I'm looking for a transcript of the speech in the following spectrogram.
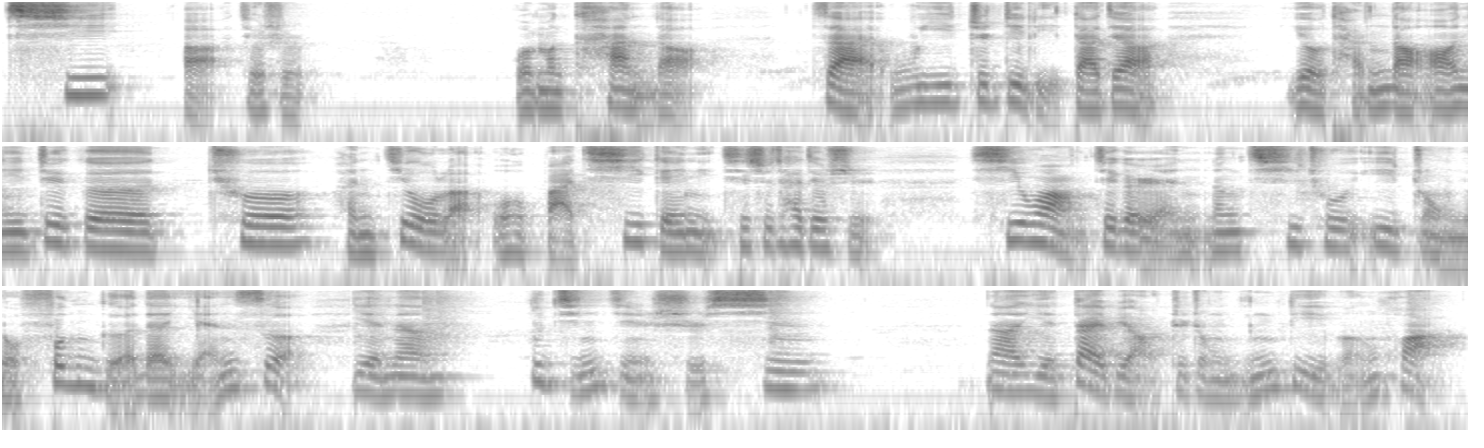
七啊，就是我们看到在无依之地里，大家有谈到啊，你这个车很旧了，我把漆给你，其实它就是。希望这个人能漆出一种有风格的颜色，也呢不仅仅是新，那也代表这种营地文化。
